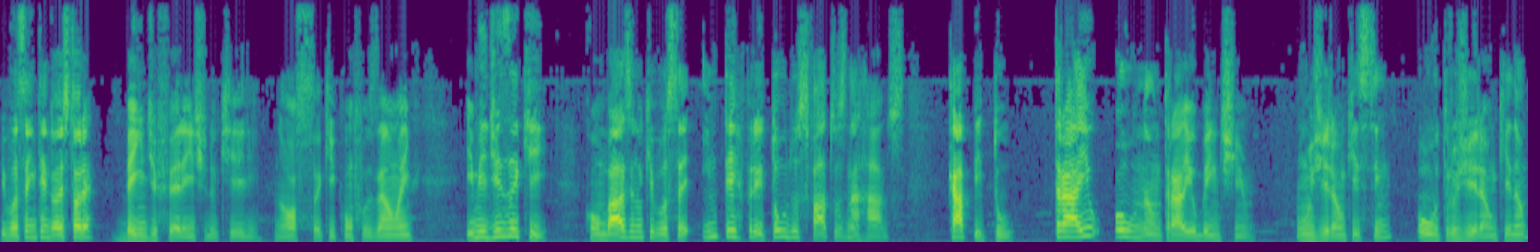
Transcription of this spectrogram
e você entendeu a história bem diferente do que ele. Nossa, que confusão, hein? E me diz aqui, com base no que você interpretou dos fatos narrados, Capitu traiu ou não traiu Bentinho? Um girão que sim, outro girão que não.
